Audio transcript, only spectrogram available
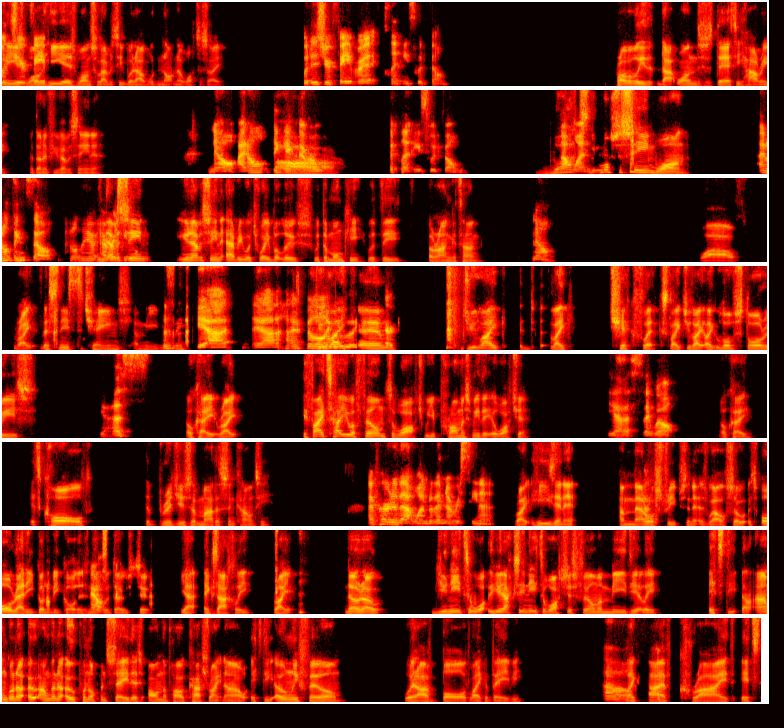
But What's he is one. favorite- He is one celebrity where I would not know what to say. What is your favorite Clint Eastwood film? Probably that one. This is Dirty Harry. I don't know if you've ever seen it. No, I don't think I've ever watched Ah, a Clint Eastwood film. what? one. You must have seen one. I don't think so. I don't think I've You ever never seen. seen. You never seen Every Which Way But Loose with the monkey with the orangutan. No, Wow. Right. This needs to change immediately. yeah, yeah. I feel Do like, like um do you like like chick flicks? Like do you like like love stories? yes, Okay, right. If I tell you a film to watch, will you promise me that you'll watch it? yes, I will. Okay. It's called The Bridges of Madison County. I've heard of that one, but I've never seen it. Right, he's in it, and Meryl Okay. Streep's in it as well. So it's already going to be good, isn't Meryl it, with those two? Yeah, exactly. Right. No, no. You need to watch. You actually need to watch this film immediately. It's the. I'm gonna. I'm gonna open up and say this on the podcast right now. It's the only film where I've bawled like a baby. Oh, Like I've cried. It's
